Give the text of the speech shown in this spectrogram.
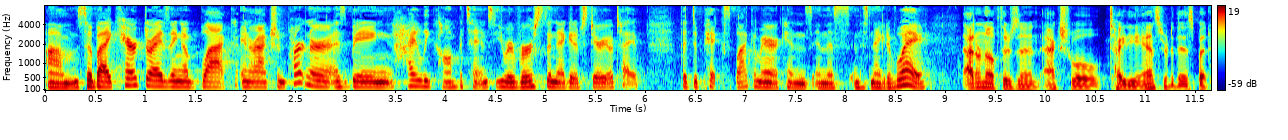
Um, so, by characterizing a black interaction partner as being highly competent, you reverse the negative stereotype that depicts black Americans in this, in this negative way. I don't know if there's an actual tidy answer to this, but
